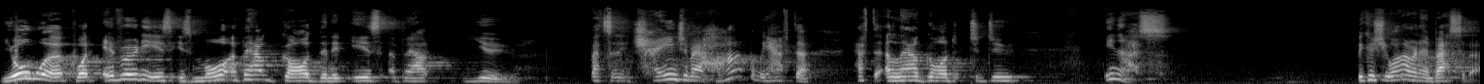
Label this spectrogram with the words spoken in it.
Your work, whatever it is, is more about God than it is about you. That's a change of our heart that we have to, have to allow God to do in us. Because you are an ambassador,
